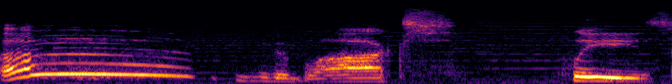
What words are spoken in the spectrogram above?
Uh, good blocks, please.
